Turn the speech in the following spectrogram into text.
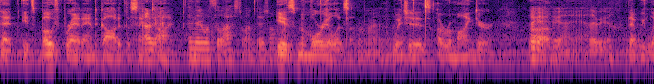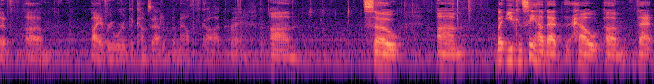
that it's both bread and God at the same Okay. time. And then what's the last one? There's one. more. Is memorialism, Memorialism, which is a reminder Okay, um, yeah, yeah, there we go. that we live um, by every word that comes out of the mouth of God. Right. Um, so, um, but you can see how that how um, that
